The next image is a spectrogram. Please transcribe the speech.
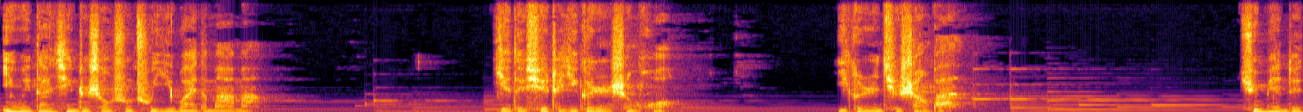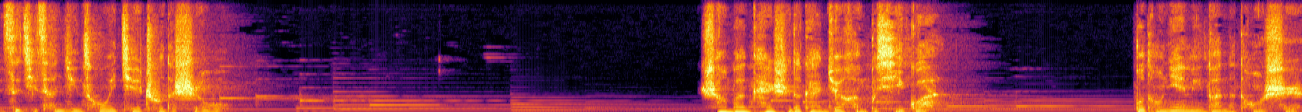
因为担心着手术出意外的妈妈，也得学着一个人生活，一个人去上班。去面对自己曾经从未接触的事物。上班开始的感觉很不习惯，不同年龄段的同事，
